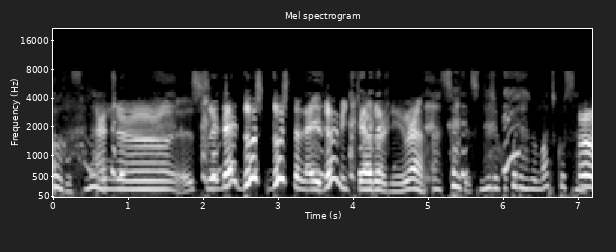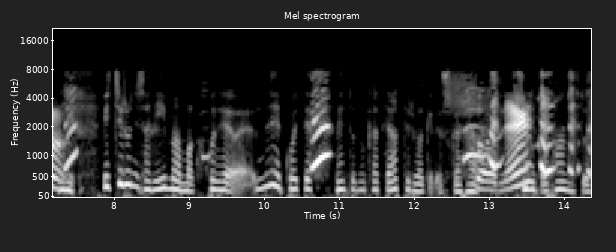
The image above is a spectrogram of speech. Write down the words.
そうですあね。のー、それ、どうし、どうしたらいいのみちゃろには。あ、そうですね。じゃあ、ここであの、マチコさんうんに、ミッチェルニさんに今、まあ、ここで、ね、こうやって面と向かって会ってるわけですから、そう何ね。かファンとし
